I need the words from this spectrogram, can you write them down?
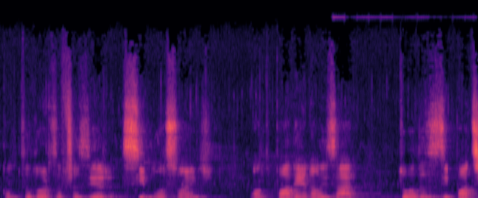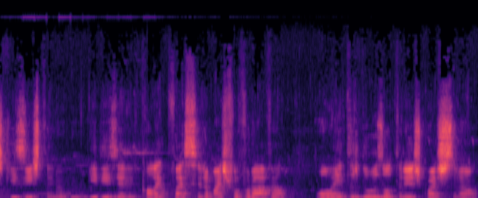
computadores a fazer simulações onde podem analisar todas as hipóteses que existem uhum. e dizer qual é que vai ser a mais favorável ou entre duas ou três quais serão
